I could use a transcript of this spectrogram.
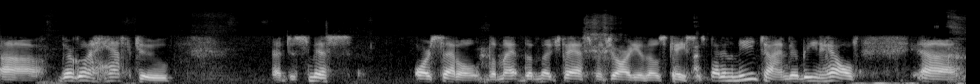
uh, they're going to have to uh, dismiss or settle the, ma- the vast majority of those cases. But in the meantime, they're being held uh,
